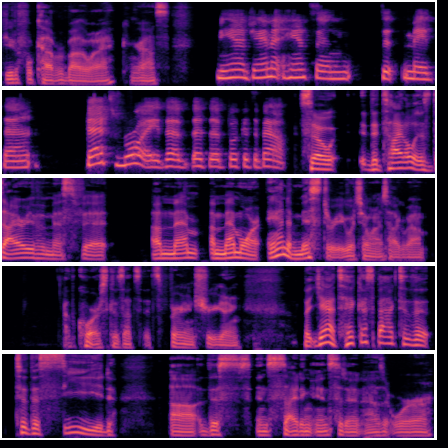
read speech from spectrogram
Beautiful cover, by the way. Congrats. Yeah, Janet Hanson made that. That's Roy that the, the book is about. So the title is Diary of a Misfit, a mem a memoir and a mystery, which I want to talk about, of course, because that's it's very intriguing. But yeah, take us back to the to the seed, uh, this inciting incident, as it were,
